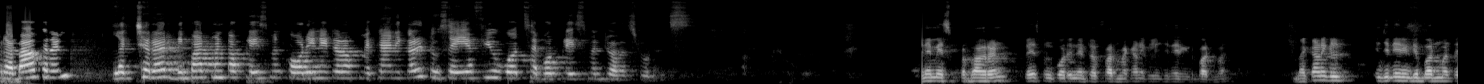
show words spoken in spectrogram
Prabhakaran, lecturer, Department of Placement Coordinator of Mechanical, to say a few words about placement to our students. My name is Prabhakaran, Placement Coordinator for Mechanical Engineering Department. Mechanical engineering department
